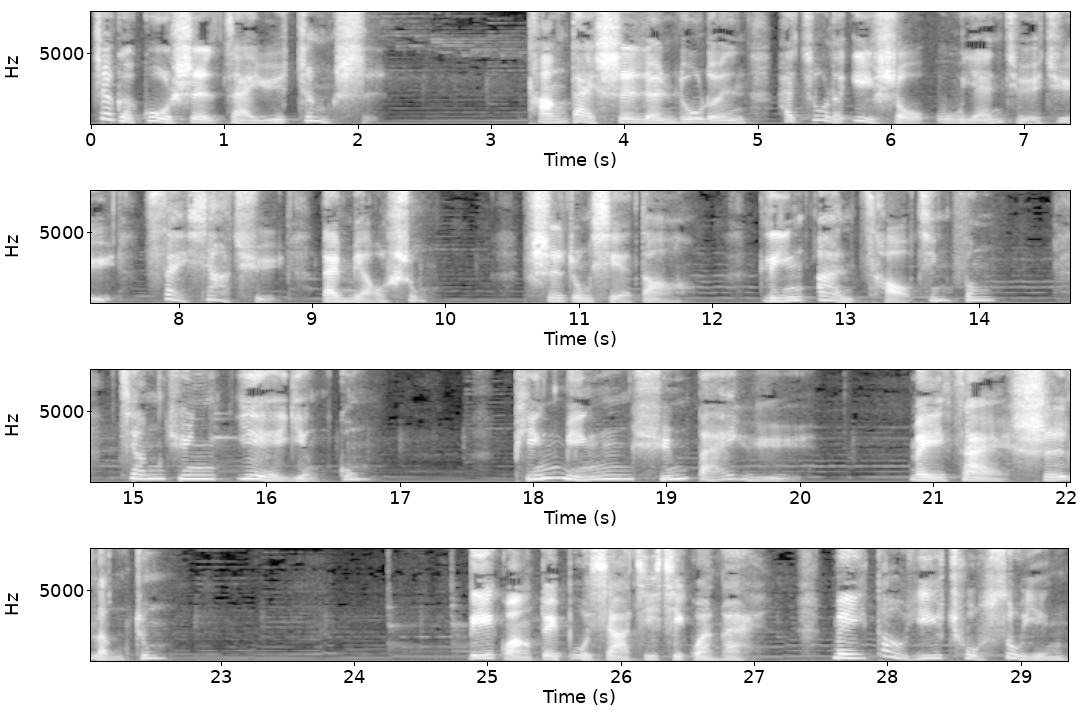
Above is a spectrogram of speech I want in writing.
这个故事载于正史。唐代诗人卢纶还作了一首五言绝句《塞下曲》来描述。诗中写道：“林暗草惊风，将军夜引弓。平明寻白羽，没在石棱中。”李广对部下极其关爱，每到一处宿营，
